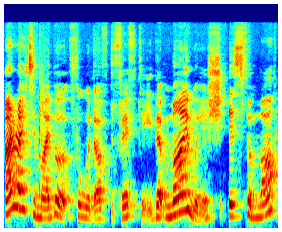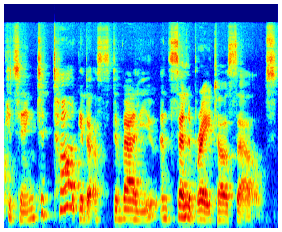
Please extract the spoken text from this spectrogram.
I write in my book, Forward After 50, that my wish is for marketing to target us to value and celebrate ourselves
